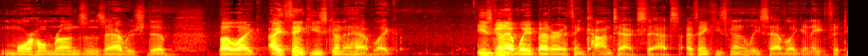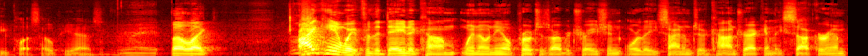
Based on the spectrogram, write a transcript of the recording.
more home runs than his average dip. But like, I think he's gonna have like, he's gonna have way better. I think contact stats. I think he's gonna at least have like an 850 plus OPS. Right. But like, I can't wait for the day to come when O'Neill approaches arbitration or they sign him to a contract and they sucker him,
